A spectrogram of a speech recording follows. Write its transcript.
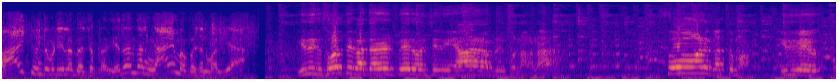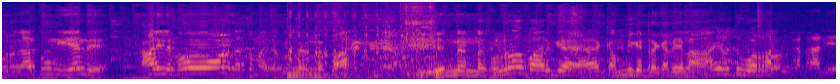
வாய்க்கு வந்தபடி எல்லாம் பேசக்கூடாது எதா இருந்தாலும் நியாயமா பேசணுமா இல்லையா? இதுக்கு சோத்து காத்தாழ பேர் வந்துச்சு யார் அப்படின்னு சொன்னாங்கன்னா சோன்னு கத்துமா. இதுவே ஒரு நாள் தூங்கி ஏந்து காலையில சோன்னு கத்துமா இது. என்னென்ன பா என்னென்ன சொல்றான் பாருங்க. கம்பி கட்டுற கதையெல்லாம் எடுத்து போடுறான். கத்தாது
